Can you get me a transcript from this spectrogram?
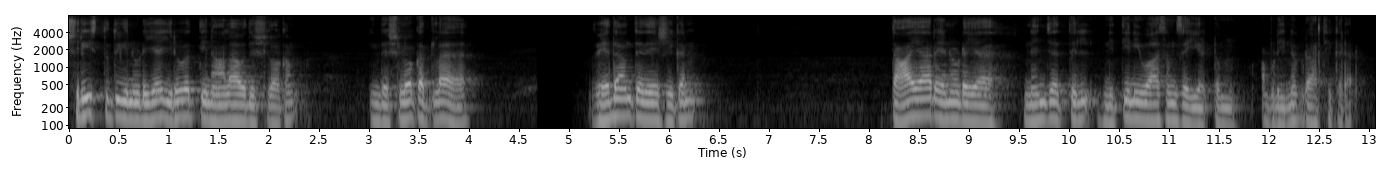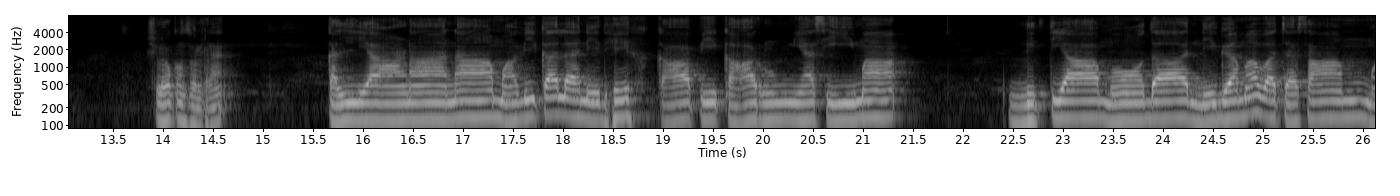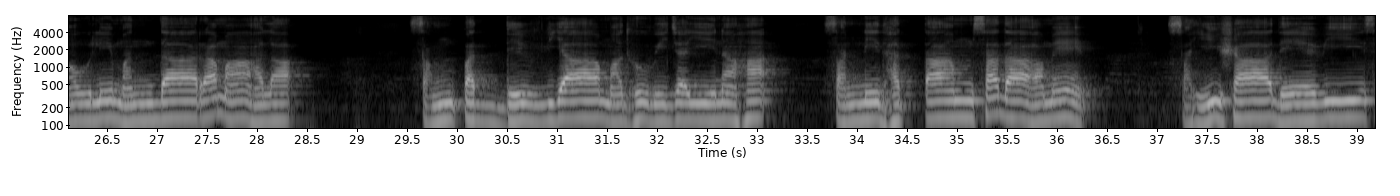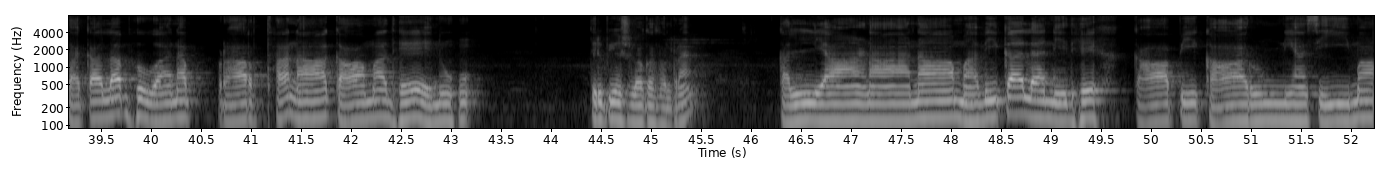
ஸ்ரீஸ்துதியினுடைய இருபத்தி நாலாவது ஸ்லோகம். இந்த ஸ்லோகத்தில் வேதாந்த தேசிகன் தாயார் என்னுடைய நெஞ்சத்தில் நித்தி நிவாசம் செய்யட்டும் அப்படின்னு பிரார்த்திக்கிறார். ஸ்லோகம் சொல்கிறேன் கல்யாணானாம் அவிகலநிதி காபி காருண்ய சீமா நித்யா மோதா நிகமவச்சசாம் மௌலிமந்தாரமாலா सम्पद्दिव्या मधुविजयिनः सन्निधत्तां सदा मे सैषा देवी सकलभुवनप्रार्थना कामधेनुः திருப்பியும் ஸ்லோகம் சொல்கிறேன் கல்யாணானாமவிகலநிதிः காபி காருண்யசீமா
